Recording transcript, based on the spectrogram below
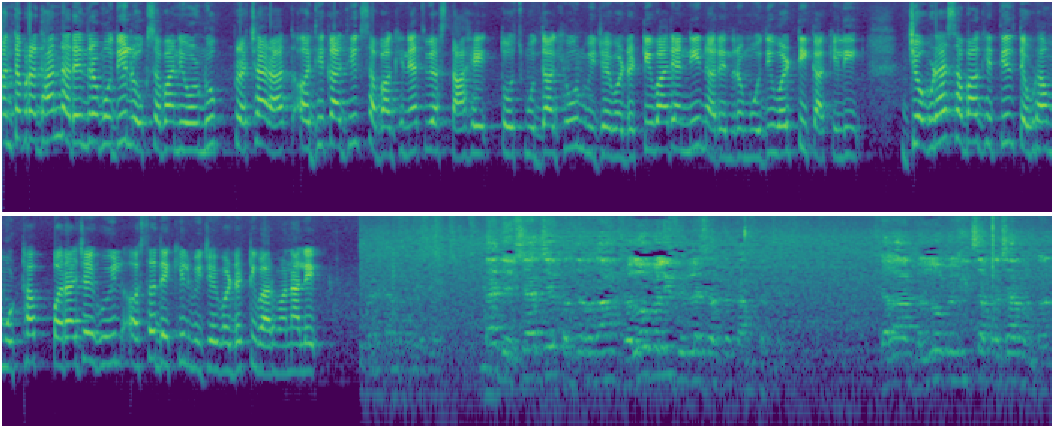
पंतप्रधान नरेंद्र मोदी लोकसभा निवडणूक प्रचारात अधिकाधिक सभा घेण्यात व्यस्त आहे. तोच मुद्दा घेऊन विजय वडट्टीवार यांनी नरेंद्र मोदीवर टीका केली. जेवढ्या सभा घेतील तेवढा मोठा पराजय होईल असं देखील विजय वडट्टीवार म्हणाले. देशाचे पंतप्रधान गलोगली फिरल्यासारखं काम करतात. त्याला गल्लोगलीचा प्रचार म्हणतात.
